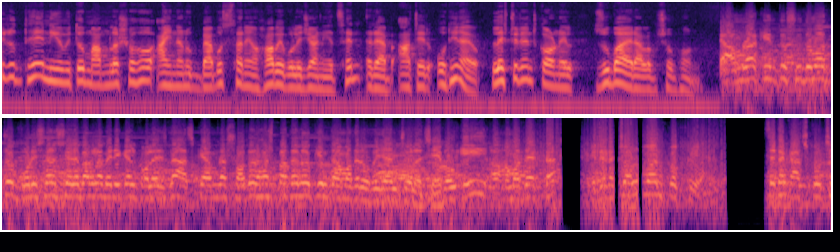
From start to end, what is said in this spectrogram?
বিরুদ্ধে নিয়মিত মামলাসহ আইনানুগ ব্যবস্থা নেওয়া হবে বলে জানিয়েছেন র্যাব আটের অধিনায়ক, লেফটেন্যান্ট কর্নেল জুবায়ের আলম শোভন। আমরা কিন্তু শুধুমাত্র বরিশাল শেরেবাংলা মেডিকেল কলেজ না, আজকে আমরা সদর হাসপাতালেও কিন্তু আমাদের অভিযান চলেছে এবং এই আমাদের একটা, এটা একটা চলমান প্রক্রিয়া। সেটা কাজ করছি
